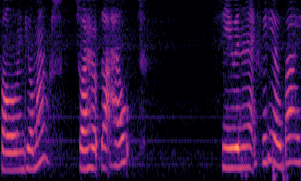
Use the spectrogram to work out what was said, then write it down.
following your mouse. So I hope that helped. See you in the next video. Bye.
